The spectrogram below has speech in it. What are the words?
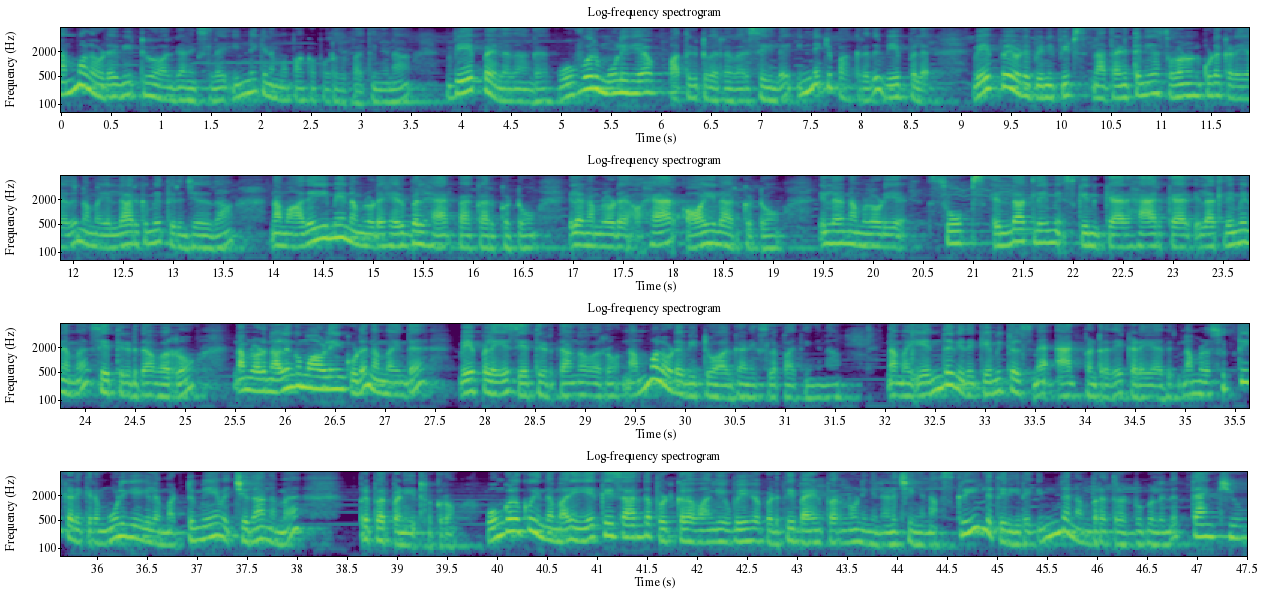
நம்மளோட வீட்டு ஆர்கானிக்ஸில் இன்றைக்கி நம்ம பார்க்க போகிறது பார்த்திங்கன்னா வேப்ப தாங்க. ஒவ்வொரு மூலிகையாக பார்த்துக்கிட்டு வர்ற வரிசையில் இன்றைக்கி பார்க்குறது வேப்பிலை. வேப்பிலையோட பெனிஃபிட்ஸ் நான் தனித்தனியாக சொல்லணும்னு கூட கிடையாது. நம்ம எல்லாருக்குமே தெரிஞ்சது தான் நம்ம அதையுமே நம்மளோட ஹெர்பல் ஹேர் பேக்காக இருக்கட்டும் இல்லை நம்மளோட ஹேர் ஆயிலாக இருக்கட்டும் இல்லை நம்மளுடைய சோப்ஸ் எல்லாத்துலேயுமே ஸ்கின் கேர் ஹேர் கேர் எல்லாத்துலேயுமே நம்ம சேர்த்துக்கிட்டு தான் வர்றோம். நம்மளோட நலுங்கு மாவுலேயும் கூட நம்ம இந்த வேப்பிலையை சேர்த்துக்கிட்டு தாங்க வர்றோம். நம்மளோட நம்மளோட வீட்டு ஆர்கானிக்ஸில் பார்த்தீங்கன்னா நம்ம எந்த வித கெமிக்கல்ஸுமே ஆட் பண்ணுறதே கிடையாது. நம்மளை சுற்றி கிடைக்கிற மூலிகைகளை மட்டுமே வச்சு தான் நம்ம ப்ரிப்பேர் பண்ணிகிட்ருக்குறோம் உங்களுக்கும் இந்த மாதிரி இயற்கை சார்ந்த பொருட்களை வாங்கி உபயோகப்படுத்தி பயன்பெறணும்னு நீங்கள் நினச்சிங்கன்னா ஸ்க்ரீனில் தெரிகிற இந்த நம்பரை தொடர்பு கொள்ளுங்கள் தேங்க்யூ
